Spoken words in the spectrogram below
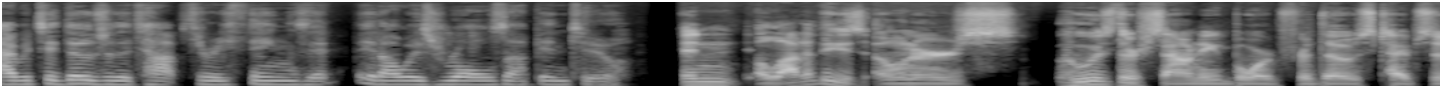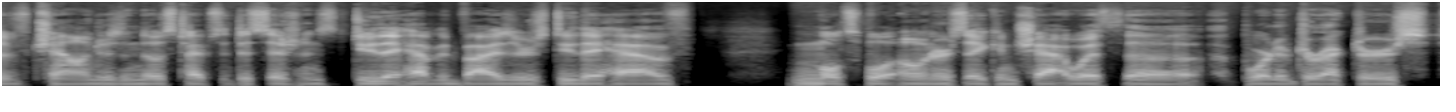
I would say those are the top three things that it always rolls up into. And a lot of these owners, who is their sounding board for those types of challenges and those types of decisions? Do they have advisors? Do they have multiple owners they can chat with, uh, a board of directors?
